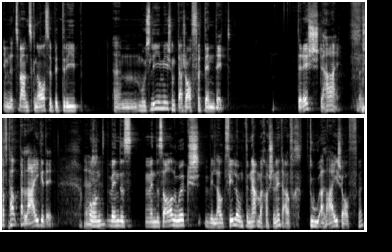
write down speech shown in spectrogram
in einem 20-Nasen-Betrieb ähm, Muslim ist und der arbeitet dann dort. Der Rest ist daheim. Der arbeitet halt alleine dort. Ja, und stimmt. wenn du das, wenn du das anschaust, weil halt viele Unternehmen kannst du nicht einfach du allein arbeiten,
